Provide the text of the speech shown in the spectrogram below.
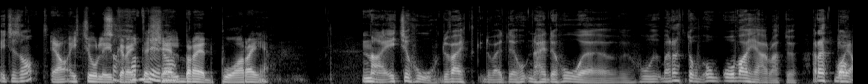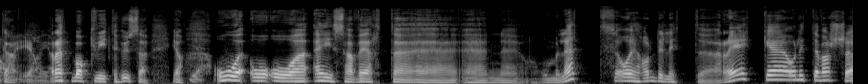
ikke sant? Ja, ikke Liv Grete Skjelbred Poiré. Nei, ikke hun. Du veit, det, nei, det er hun, eh, hun Rett ov- over her, vet du. Rett bak Å, ja, ja, ja. Rett bak Hvitehuset. Ja. Og, og, og jeg serverte eh, en eh, omelett, og jeg hadde litt reker reke og litt diverse.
